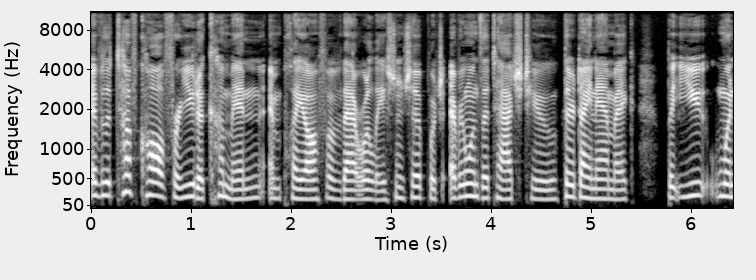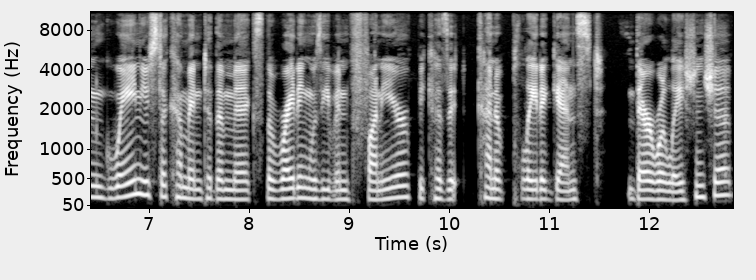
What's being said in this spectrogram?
it was a tough call for you to come in and play off of that relationship, which everyone's attached to. They're dynamic. But you, when Gwaine used to come into the mix, the writing was even funnier because it kind of played against their relationship.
